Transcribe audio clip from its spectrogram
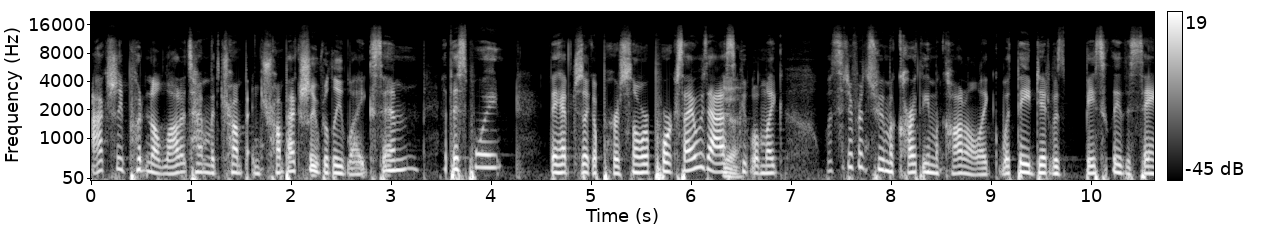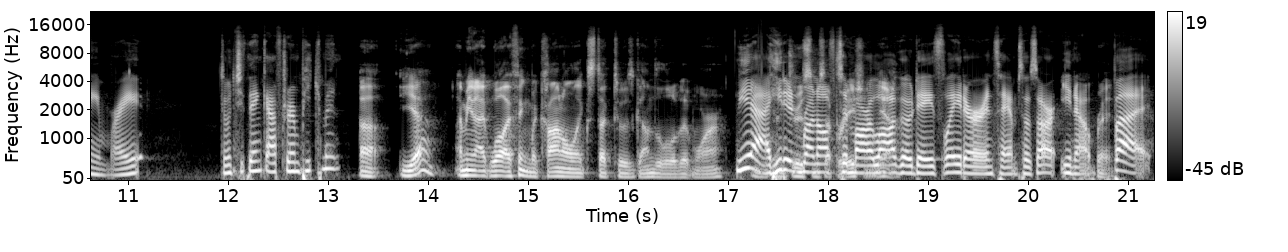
actually put in a lot of time with Trump, and Trump actually really likes him at this point. They have just like a personal rapport. Because I always ask yeah. people, I'm like, what's the difference between McCarthy and McConnell? Like what they did was basically the same, right? Don't you think after impeachment? Uh, yeah. I mean, I, well, I think McConnell like stuck to his guns a little bit more. Yeah, he didn't run off to Mar-a-Lago yeah. days later and say, "I'm so sorry," you know. Right. But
